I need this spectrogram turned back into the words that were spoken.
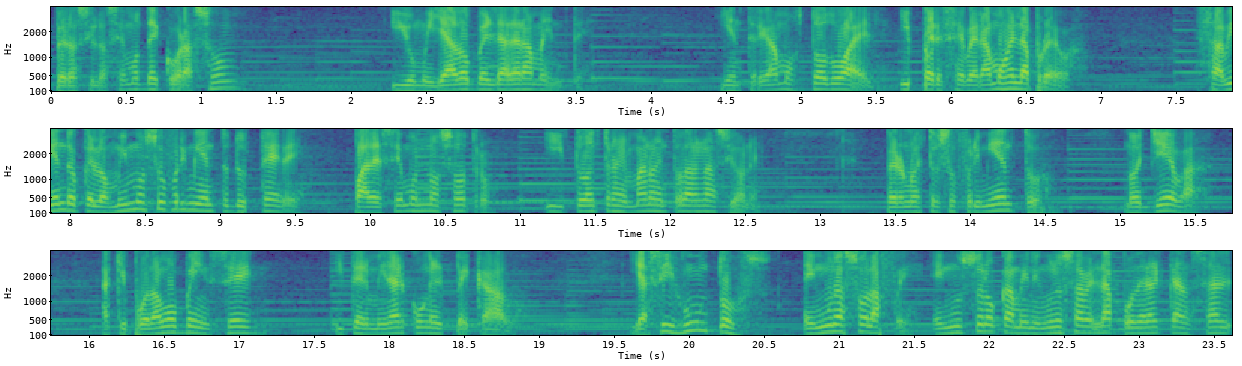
pero si lo hacemos de corazón y humillados verdaderamente y entregamos todo a Él y perseveramos en la prueba, sabiendo que los mismos sufrimientos de ustedes padecemos nosotros y todos nuestros hermanos en todas las naciones, pero nuestro sufrimiento nos lleva a que podamos vencer y terminar con el pecado. Y así juntos, en una sola fe, en un solo camino, en una sola verdad, poder alcanzar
